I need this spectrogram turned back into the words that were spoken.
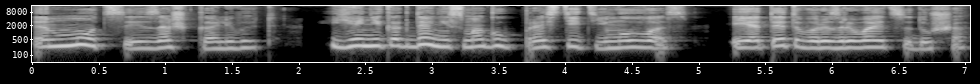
Эмоции зашкаливают. Я никогда не смогу простить ему вас, и от этого разрывается душа.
